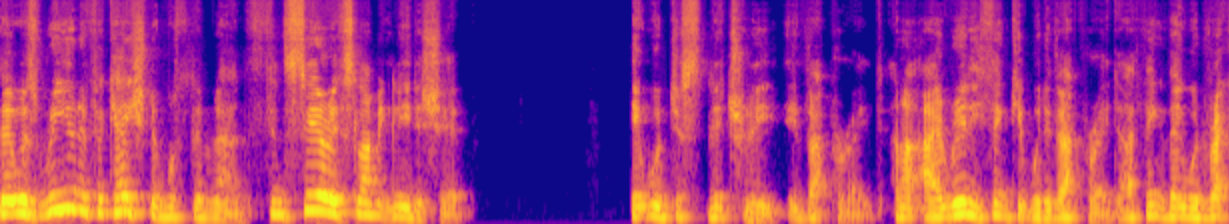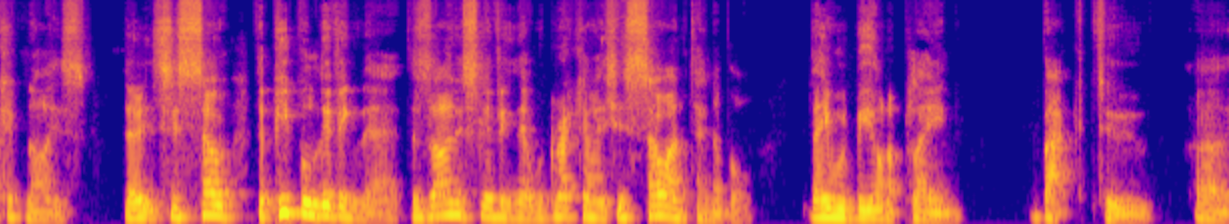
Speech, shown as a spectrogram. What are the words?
there was reunification of Muslim lands, sincere Islamic leadership, it would just literally evaporate. And I, I, really think it would evaporate. I think they would recognize that it's just so the people living there, the Zionists living there, would recognize it's so untenable. They would be on a plane back to uh,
